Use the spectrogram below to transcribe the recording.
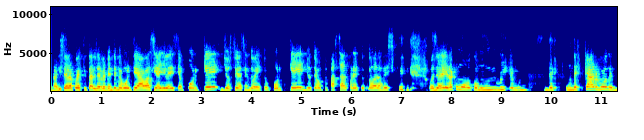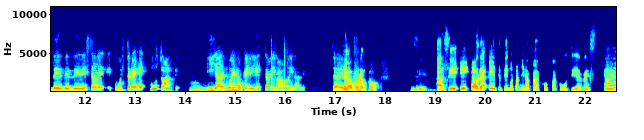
naricera puesta y tal, de repente me volteaba hacia ella y le decía, ¿por qué yo estoy haciendo esto? ¿Por qué yo tengo que pasar por esto todas las veces? o sea, era como, como un, un, un descargo de, de, de, ese como estrés justo antes. Mm, y ya después, mm. ok, listo y vamos y dale. O sea, era como, Sí. Así, y ahora eh, te tengo también a Paco, Paco Gutiérrez, eh,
